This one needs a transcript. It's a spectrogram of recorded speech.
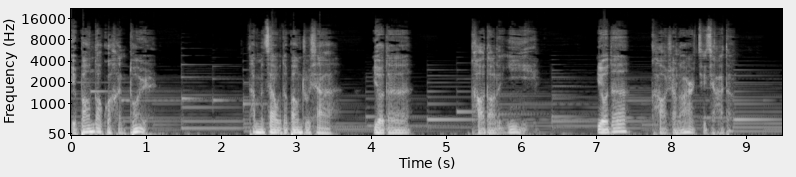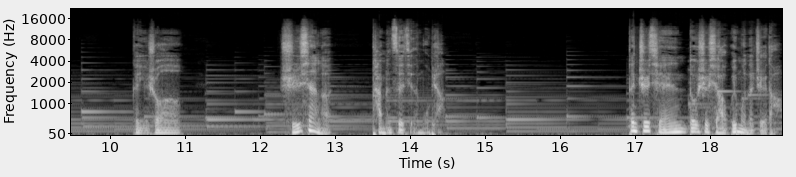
也帮到过很多人。他们在我的帮助下，有的考到了一乙，有的考上了二级甲等。可以说，实现了他们自己的目标。但之前都是小规模的指导。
